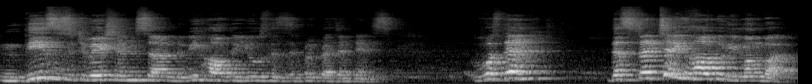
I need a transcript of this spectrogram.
in these situations and we have to use the simple present tense. Was then the structure you have to remember.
